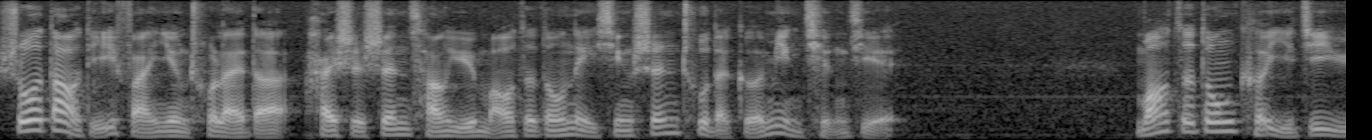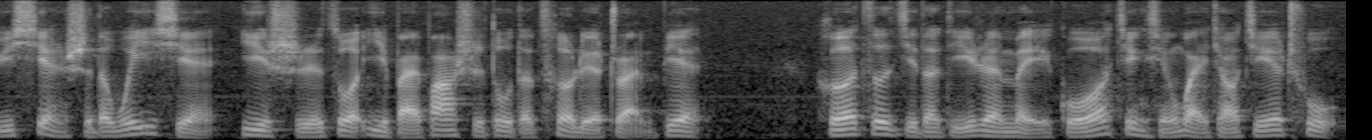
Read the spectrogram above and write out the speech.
说到底反映出来的还是深藏于毛泽东内心深处的革命情结。毛泽东可以基于现实的危险，一时做一百八十度的策略转变，和自己的敌人美国进行外交接触。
